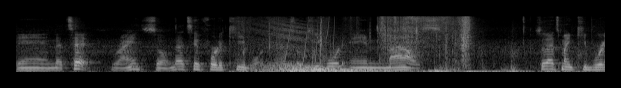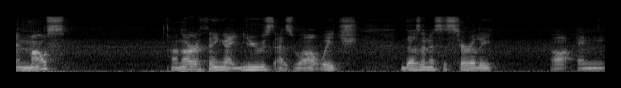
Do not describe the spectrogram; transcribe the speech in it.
and that's it, right? So that's it for the keyboard. So keyboard and mouse. So that's my keyboard and mouse. Another thing I used as well, which doesn't necessarily uh, and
